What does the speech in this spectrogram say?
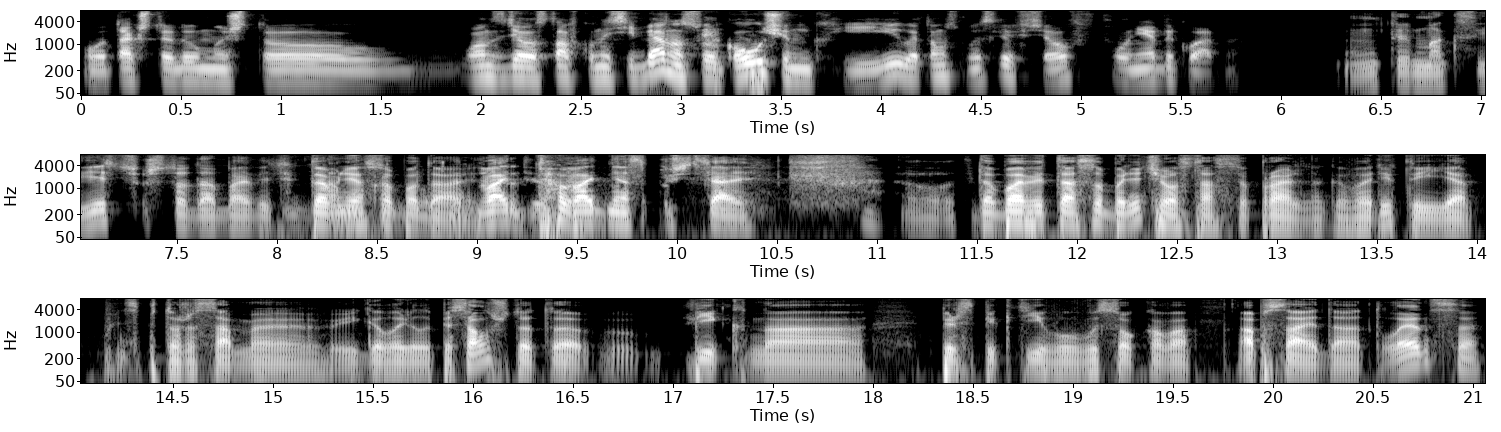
Вот, так что я думаю, что он сделал ставку на себя, на свой коучинг, и в этом смысле все вполне адекватно. Ты, Макс, есть что добавить? Да, мне особо, да. Два, два дня спустя. Вот. Добавить особо нечего, Стас все правильно говорит, и я, в принципе, то же самое и говорил, и писал, что это пик на перспективу высокого апсайда от Лэнса.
